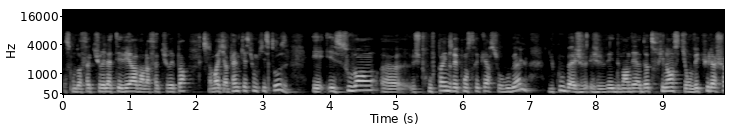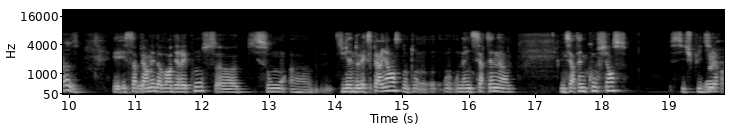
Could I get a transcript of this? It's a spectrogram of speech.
parce qu'on doit facturer la TVA avant de la facturer pas. Enfin, bref, il y a plein de questions qui se posent. Et, souvent, euh, je ne trouve pas une réponse très claire sur Google. Du coup, bah, je, vais demander à d'autres freelances qui ont vécu la chose. Et, ça permet d'avoir des réponses euh, qui, sont, euh, qui viennent de l'expérience, dont on, a une certaine, une certaine confiance, si je puis dire,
